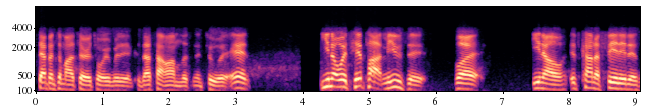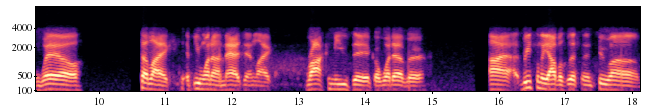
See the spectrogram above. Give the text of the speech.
step into my territory with it because that's how I'm listening to it. And you know, it's hip hop music, but you know, it's kind of fitted as well to like if you want to imagine like rock music or whatever. Uh, recently I was listening to um,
